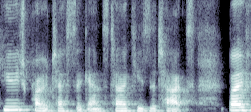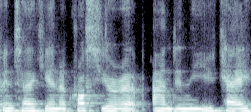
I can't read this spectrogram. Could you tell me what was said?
huge protests against Turkey's attacks, both in Turkey and across Europe and in the UK.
